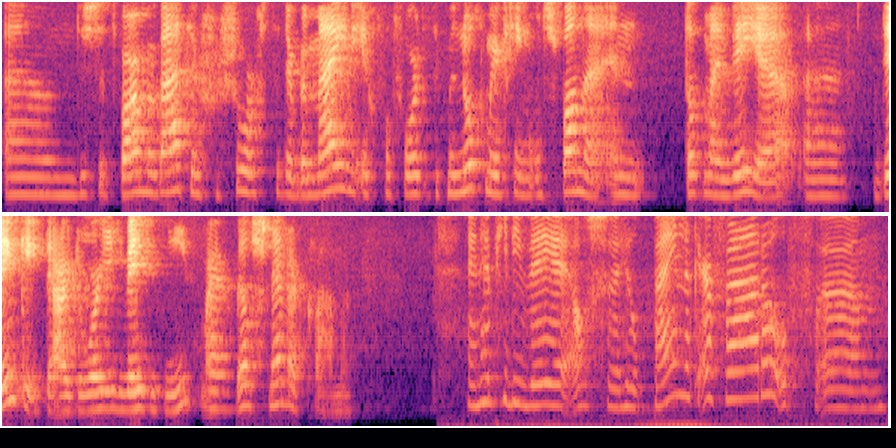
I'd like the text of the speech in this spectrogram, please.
Um, dus het warme water verzorgde er bij mij in ieder geval voor dat ik me nog meer ging ontspannen. En dat mijn weeën, uh, denk ik daardoor, je weet het niet, maar wel sneller kwamen. En heb je die weeën als uh, heel pijnlijk ervaren? Of um,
